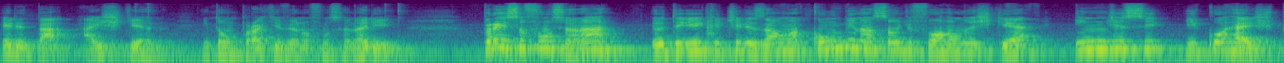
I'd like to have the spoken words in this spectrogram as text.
Ele está à esquerda. Então o PROC-V não funcionaria. Para isso funcionar, eu teria que utilizar uma combinação de fórmulas que é índice e corresp.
